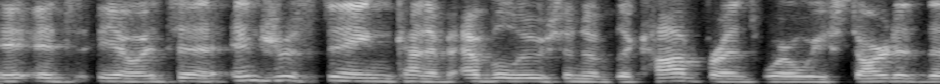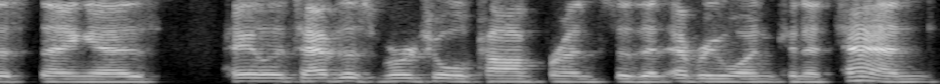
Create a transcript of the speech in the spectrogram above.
it, it's you know it's an interesting kind of evolution of the conference where we started this thing as hey, let's have this virtual conference so that everyone can attend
